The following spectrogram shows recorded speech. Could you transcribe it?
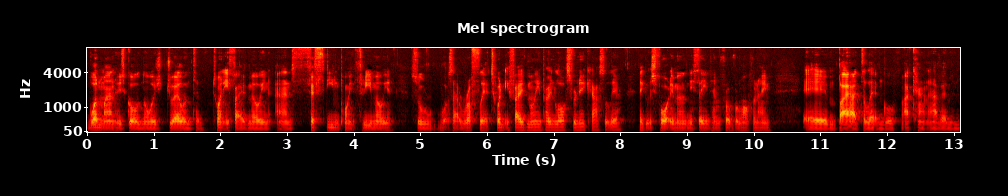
One man who's gone though is Joelinton, 25 million and 15.3 million. So what's that? Roughly a 25 million pound loss for Newcastle there. I think it was 40 million they signed him from from Hoffenheim. Um, but I had to let him go. I can't have him in,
